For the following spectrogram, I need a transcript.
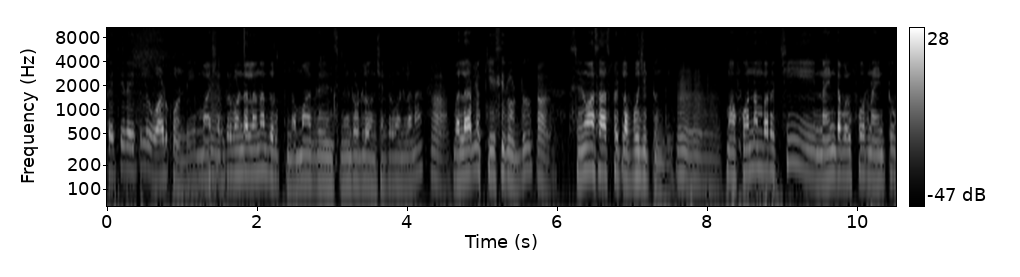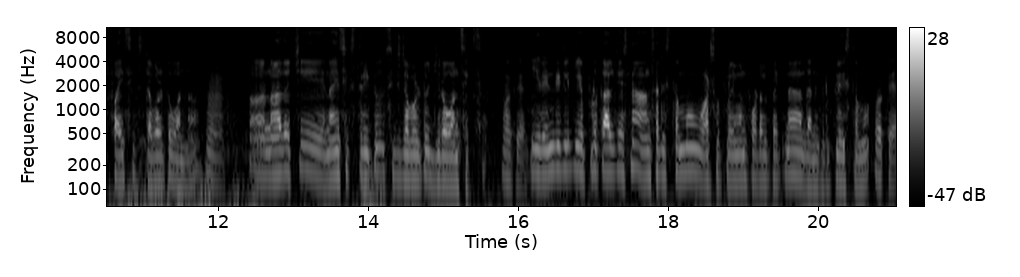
ప్రతి రైతులు వాడుకోండి. మా శంకరబండలన్నా దొరుకుతుంది. అమ్మ అగ్రేజెన్సీ మెయిన్ రోడ్లో ఉంది శంకరబండలన ఆ, బళ్ళారిలో KC road. Srinivas hospital opposite ఉంది. మా ఫోన్ నంబర్ వచ్చి nine double four nine two five six double two one. నాది వచ్చి nine six three two six double two zero one six. Okay. ఈ రెండింటికి ఎప్పుడు కాల్ చేసినా ఆన్సర్ ఇస్తాము. వాట్సాప్లో ఏమైనా ఫోటోలు పెట్టినా దానికి రిప్లై ఇస్తాము. ఓకే.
